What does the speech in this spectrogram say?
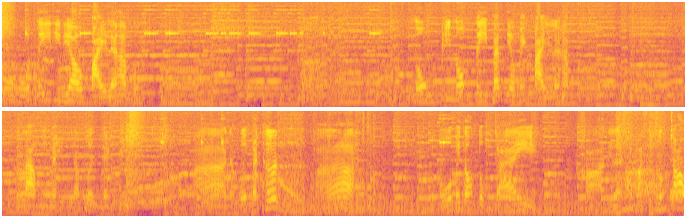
โอ้โหตีทีเดียวไปเลยครับผมนกพี่นกตีแป๊บเดียวไม่ไปเลยครับ ข้างล่างมีไหมดับเบิลแบ็คทิ ดับเบิลแบ็คเทิลมา โอ้ ไม่ต้องตกใจข้านี่แหละจะมาสู้กับเจ้า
